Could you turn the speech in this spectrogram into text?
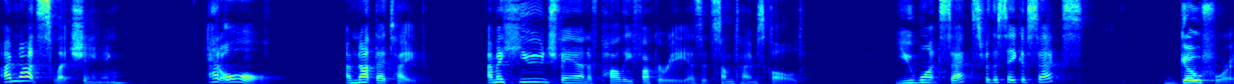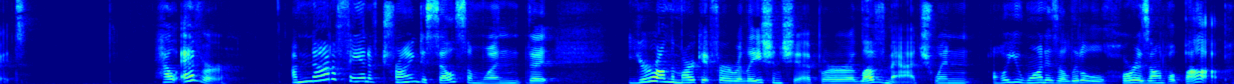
I'm not slut shaming at all. I'm not that type. I'm a huge fan of polyfuckery, as it's sometimes called. You want sex for the sake of sex? Go for it. However, I'm not a fan of trying to sell someone that you're on the market for a relationship or a love match when all you want is a little horizontal bop.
